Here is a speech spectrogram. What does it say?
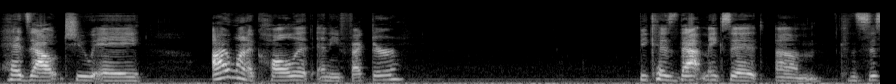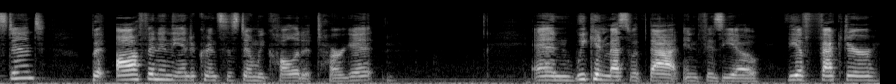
heads out to a, I want to call it an effector because that makes it um, consistent, but often in the endocrine system we call it a target. And we can mess with that in physio. The effector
